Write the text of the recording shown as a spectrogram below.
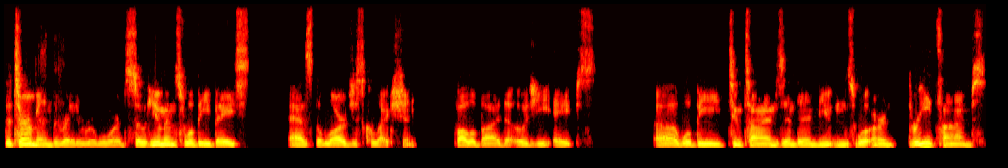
determine the rate of reward. So humans will be based as the largest collection, followed by the OG apes uh, will be two times, and then mutants will earn three times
